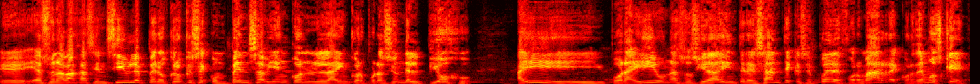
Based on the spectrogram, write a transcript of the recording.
eh, es una baja sensible, pero creo que se compensa bien con la incorporación del Piojo. Hay por ahí una sociedad interesante que se puede formar. Recordemos que eh,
